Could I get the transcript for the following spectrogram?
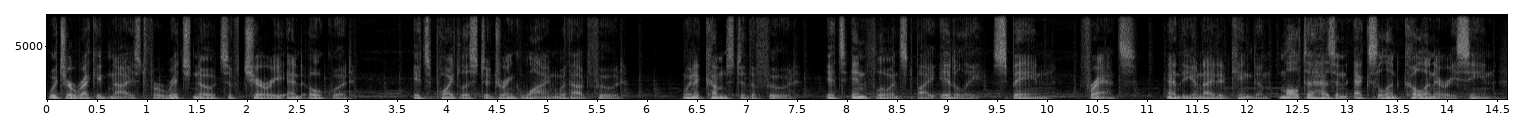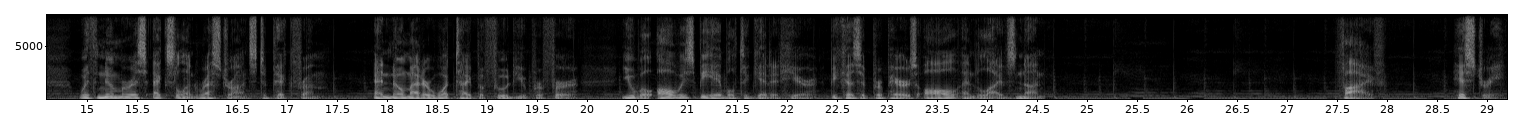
which are recognized for rich notes of cherry and oakwood. It's pointless to drink wine without food. When it comes to the food, it's influenced by Italy, Spain, France, and the United Kingdom. Malta has an excellent culinary scene, with numerous excellent restaurants to pick from. And no matter what type of food you prefer, you will always be able to get it here because it prepares all and lives none. 5. History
